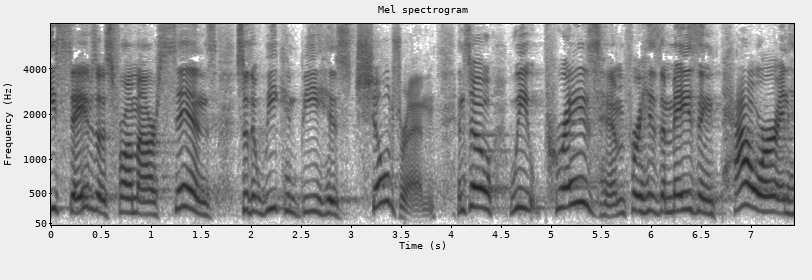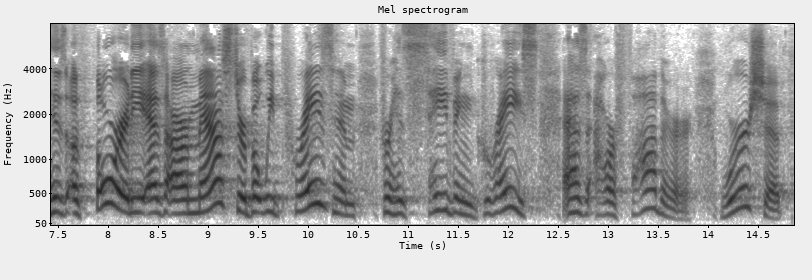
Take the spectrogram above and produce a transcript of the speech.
He saves us from our sins so that we can be his children. And so we praise him for his amazing power and his authority as our master, but we praise him for his saving grace as our father. Worship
